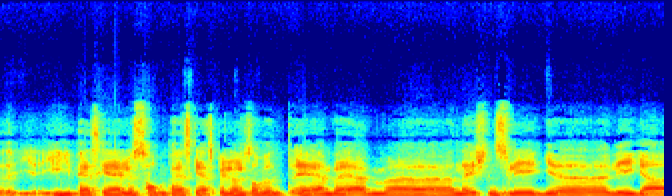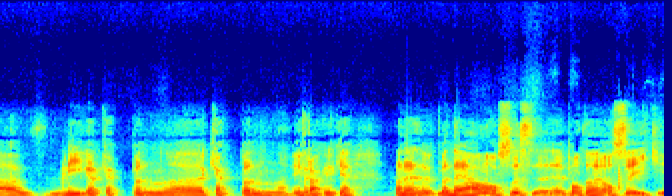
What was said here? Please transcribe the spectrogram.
i PSG, eller som PSG-spiller. liksom Vunnet EM, VM, eh, Nations League, eh, Liga, Ligacupen eh, cupen i Frankrike. Men det, men det han også, på en måte også ikke,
